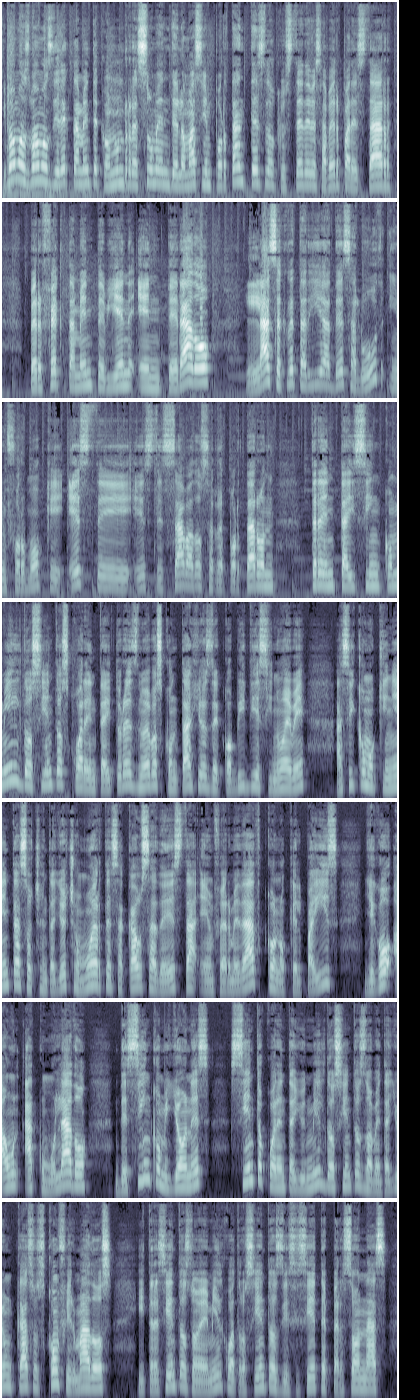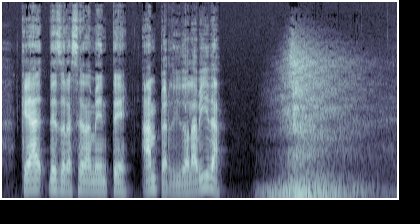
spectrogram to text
Y vamos, vamos directamente con un resumen de lo más importante, es lo que usted debe saber para estar perfectamente bien enterado. La Secretaría de Salud informó que este, este sábado se reportaron 35.243 nuevos contagios de COVID-19, así como 588 muertes a causa de esta enfermedad, con lo que el país llegó a un acumulado de 5.141.291 casos confirmados y 309.417 personas que desgraciadamente han perdido la vida.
